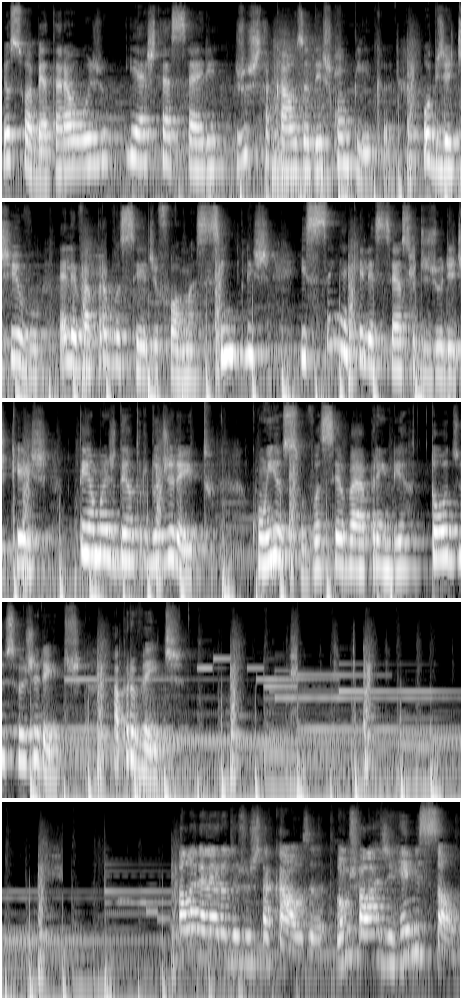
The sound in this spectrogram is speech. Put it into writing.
eu sou a Beta Araújo e esta é a série Justa Causa Descomplica. O objetivo é levar para você de forma simples e sem aquele excesso de juridiquês temas dentro do direito. Com isso, você vai aprender todos os seus direitos. Aproveite! Fala galera do Justa Causa, vamos falar de remissão.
